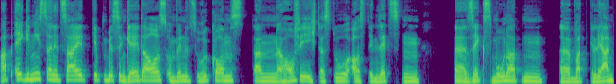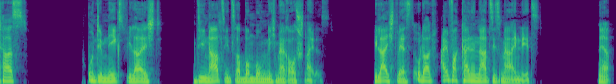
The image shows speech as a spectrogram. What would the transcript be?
hab, ey, genieß deine Zeit, gib ein bisschen Geld aus und wenn du zurückkommst, dann hoffe ich, dass du aus den letzten äh, sechs Monaten äh, was gelernt hast und demnächst vielleicht die Nazi-Zerbombung nicht mehr rausschneidest. Vielleicht wärst oder einfach keine Nazis mehr einlädst. Ja.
